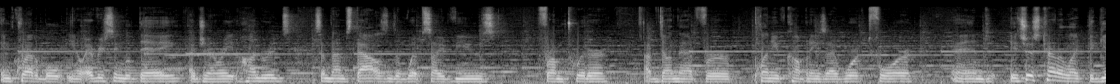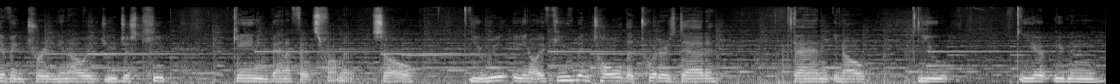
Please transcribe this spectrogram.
incredible. You know, every single day I generate hundreds, sometimes thousands of website views from Twitter. I've done that for plenty of companies I've worked for, and it's just kind of like the giving tree. You know, it, you just keep gaining benefits from it. So, you re- you know, if you've been told that Twitter's dead, then you know, you you you've been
